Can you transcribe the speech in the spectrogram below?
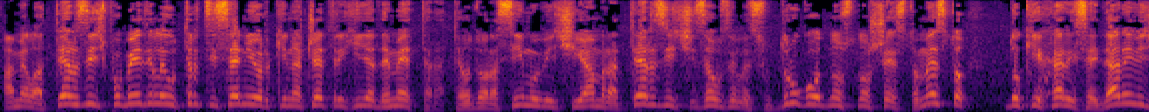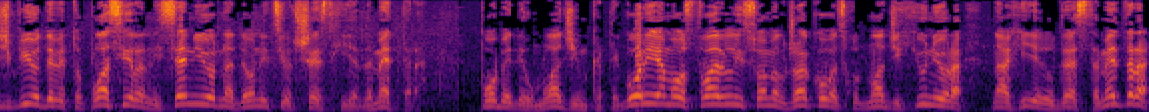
Amela Terzić pobedila je u trci seniorki na 4000 metara. Teodora Simović i Amra Terzić zauzele su drugo, odnosno šesto mesto, dok je Haris Ajdarević bio devetoplasirani senior na deonici od 6000 metara. Pobjede u mlađim kategorijama ostvarili su Amel Đakovac kod mlađih juniora na 1200 metara,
